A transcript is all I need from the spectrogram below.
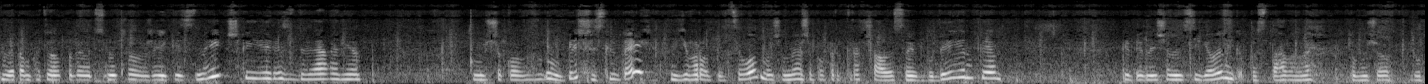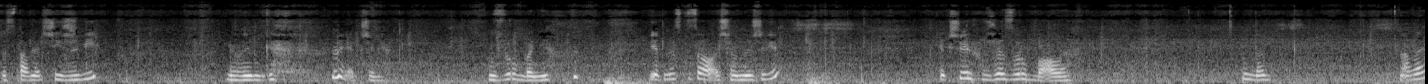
Я там хотіла подивитися, можливо, вже якісь знижки є різдвяні. Тому що ну, більшість людей в Європі в цілому, що вони вже поприкрашали свої будинки. Єдине, що на ці ялинки поставили, тому що люди ставлять ще й живі ялинки. Ну, як живі. Зрубані. Я б не сказала, що вони живі, якщо їх вже зрубали. Ну, да. Але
